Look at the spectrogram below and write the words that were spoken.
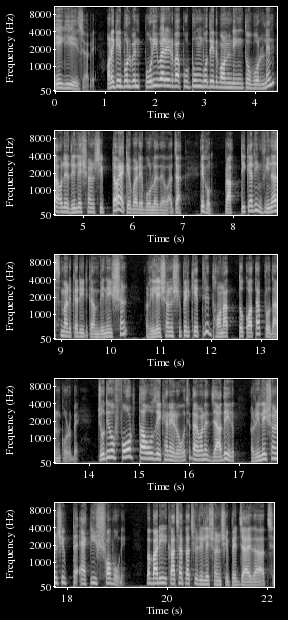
এগিয়ে যাবে। অনেকেই বলবেন, পরিবারের বা কুটুম্বদের বন্ডিং তো বললেন, তাহলে রিলেশনশিপটাও একেবারে বলে দেওয়া যাক। দেখুন প্র্যাকটিক্যালি ভিনাস মার্কারির কম্বিনেশন রিলেশনশিপের ক্ষেত্রে ধনাত্মকতা প্রদান করবে। যদিও ফোর্থ হাউস এখানে রয়েছে, তার মানে যাদের রিলেশনশিপটা একই শহরে বা বাড়ির কাছাকাছি রিলেশনশিপের জায়গা আছে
